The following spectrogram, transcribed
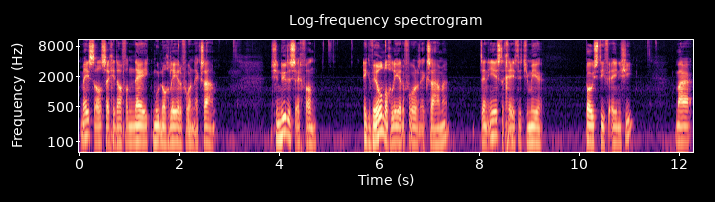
meestal zeg je dan van nee, ik moet nog leren voor een examen. Als je nu dus zegt van, ik wil nog leren voor een examen. Ten eerste geeft het je meer positieve energie. Maar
